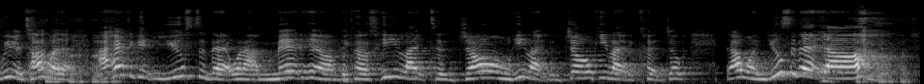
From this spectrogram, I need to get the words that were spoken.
we didn't talk about that. I had to get used to that when I met him because he liked to joan, he liked to joke, he liked to cut jokes. And I wasn't used to that, y'all.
